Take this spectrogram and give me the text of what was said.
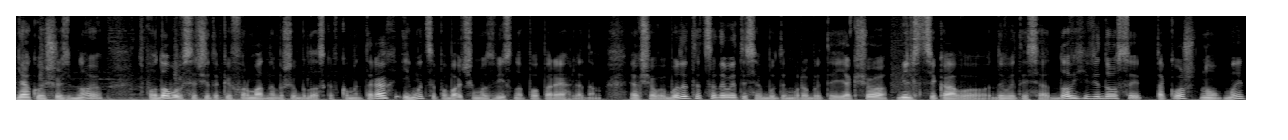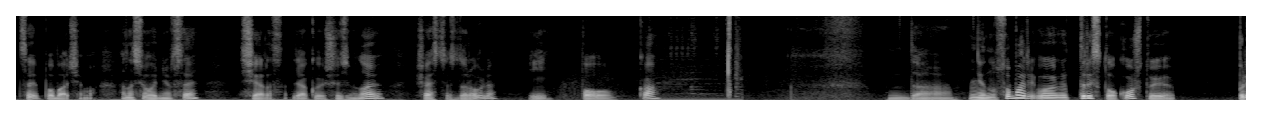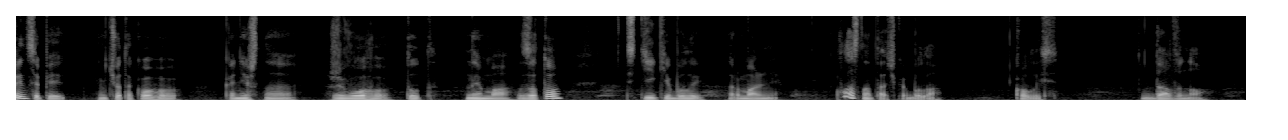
Дякую, що зі мною. Сподобався чи такий формат, напиши, будь ласка, в коментарях, і ми це побачимо, звісно, по переглядам. Якщо ви будете це дивитися, будемо робити. Якщо більш цікаво дивитися довгі відоси, також ну, ми це побачимо. А на сьогодні все. Ще раз дякую, що зі мною. Щастя, здоров'я і пока. Да. Ні, ну Собарі 300 коштує. В принципі, нічого такого, звісно, живого тут нема. Зато стійки були нормальні. Класна тачка була колись. Давно.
